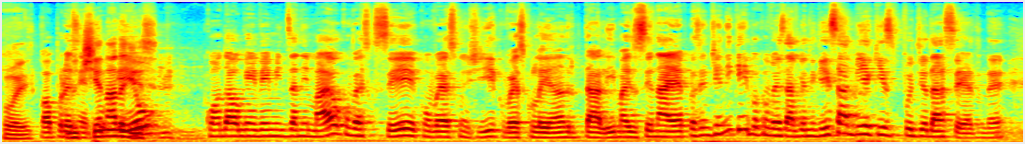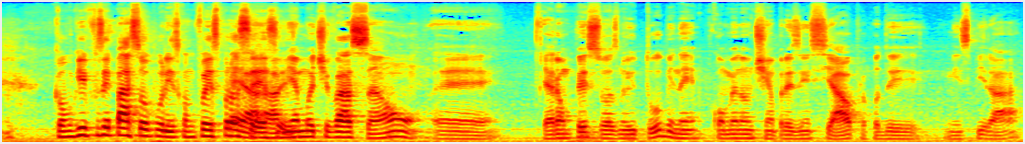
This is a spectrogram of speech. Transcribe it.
Foi. Qual, por exemplo, não tinha nada eu, disso. Quando alguém vem me desanimar, eu converso com você, converso com o Chico, converso com o Leandro que tá ali, mas você na época você não tinha ninguém para conversar, porque ninguém sabia que isso podia dar certo, né? Como que você passou por isso? Como foi esse processo? É, a, a minha motivação é, eram pessoas no YouTube, né? Como eu não tinha presencial para poder me inspirar,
